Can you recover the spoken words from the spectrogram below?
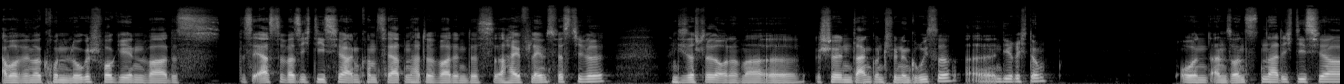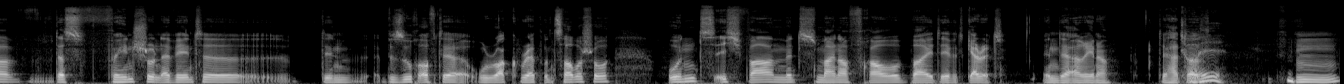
aber wenn wir chronologisch vorgehen, war das das erste, was ich dieses Jahr an Konzerten hatte, war dann das High Flames Festival. An dieser Stelle auch nochmal äh, schönen Dank und schöne Grüße äh, in die Richtung. Und ansonsten hatte ich dieses Jahr das vorhin schon erwähnte, den Besuch auf der Rock, Rap und Zaubershow. Und ich war mit meiner Frau bei David Garrett in der Arena. Der hat Toll. da mhm,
